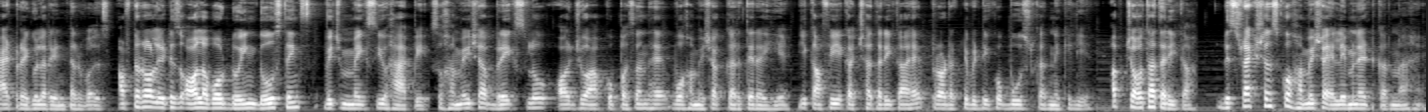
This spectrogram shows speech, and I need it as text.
at regular intervals after all it is all about doing those things which makes you happy so हमेशा ब्रेक्स लो और जो आपको पसंद है, वो हमेशा करते रहिए। ये काफ़ी एक अच्छा तरीका है प्रोडक्टिविटी को बूस्ट करने के लिए। अब चौथा तरीका डिस्ट्रैक्शंस को हमेशा एलिमिनेट करना है।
